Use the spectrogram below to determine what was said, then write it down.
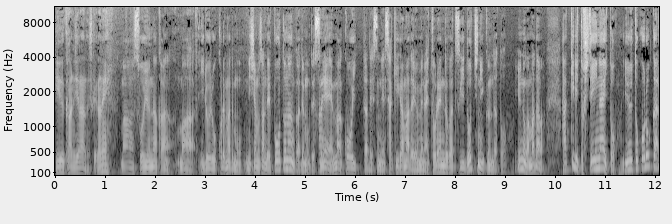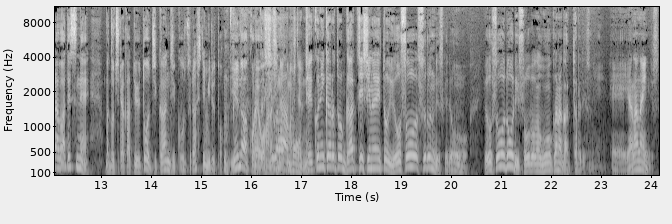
いう感じなんですけどね。まあ、そういう中、まあ、いろいろこれまでも、西山さん、レポートなんかでもですね、はい、まあ、こういったですね、先がまだ読めないトレンドが次どっちに行くんだというのがまだはっきりとしていないというところからはですね、まあ、どちらかというと、時間軸をずらしてみるというのは、これ、お話になってましたよね。テクニカルと合致しないと予想はするんですけど、うん、予想通り相場が動かなかったらですね、えー、やらないんです。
